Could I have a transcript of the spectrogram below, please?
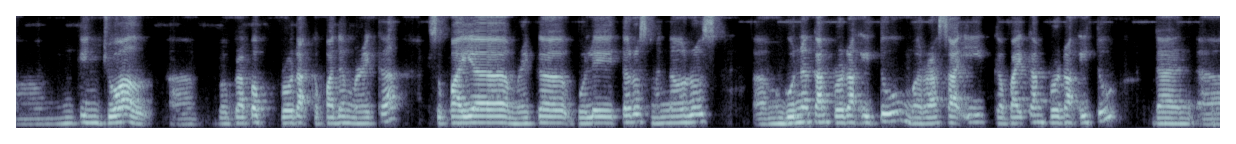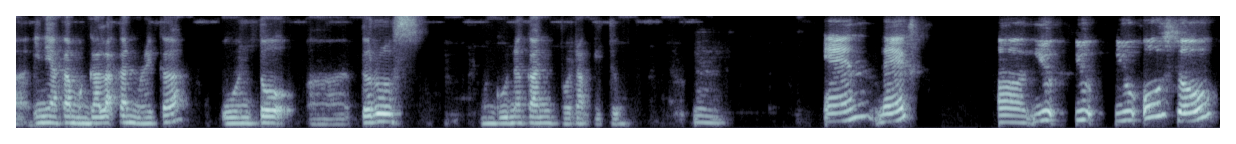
uh, mungkin jual uh, beberapa produk kepada mereka supaya mereka boleh terus menerus uh, menggunakan produk itu, merasai kebaikan produk itu dan uh, ini akan menggalakkan mereka untuk uh, terus menggunakan produk itu. Mm. And next, uh, you you you also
